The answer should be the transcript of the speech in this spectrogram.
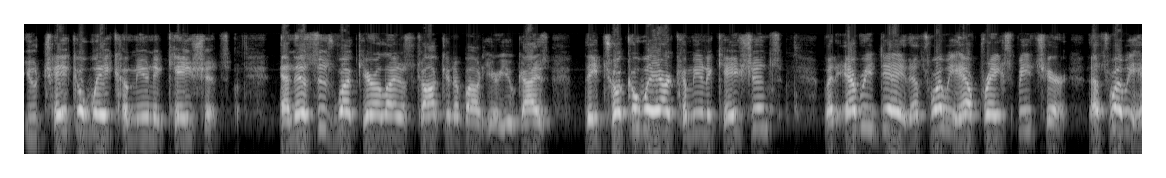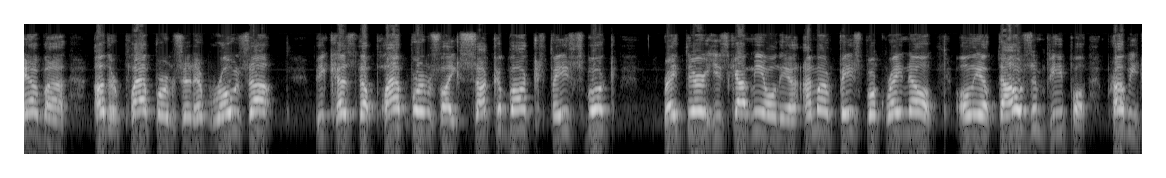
you take away communications. And this is what Carolina's talking about here, you guys. They took away our communications, but every day, that's why we have Frank Speech here. That's why we have uh, other platforms that have rose up because the platforms like Suckabuck, Facebook, right there, he's got me only. I'm on Facebook right now. Only a thousand people, probably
